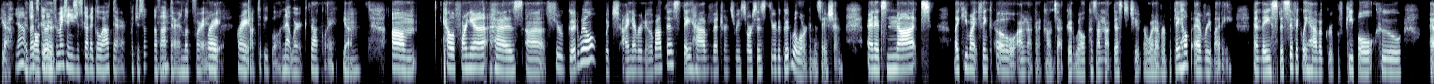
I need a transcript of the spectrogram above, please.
yeah. Yeah, that's good, good. information. You just got to go out there, put yourself out there and look for it. Right. Right. Talk to people, network. Exactly. Yeah. Mhm. Um, California has, uh, through Goodwill, which I never knew about this, they have veterans resources through the Goodwill organization. And it's not like you might think, oh, I'm not going to contact Goodwill because I'm not destitute or whatever, but they help everybody. And they specifically have a group of people who uh,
